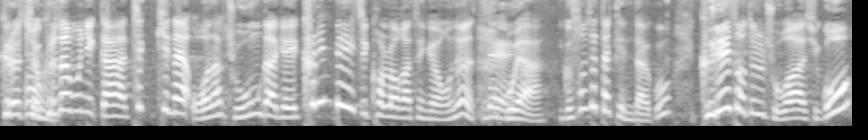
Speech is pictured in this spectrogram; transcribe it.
그렇죠. 응. 그러다 보니까 특히나 워낙 좋은 가격의 크림 베이지 컬러 같은 경우는 네. 뭐야 이거 손 세탁 된다고? 그래서들 좋아하시고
